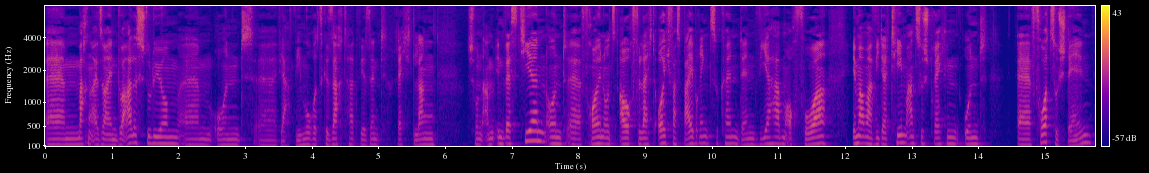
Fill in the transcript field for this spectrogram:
ähm, machen also ein duales Studium ähm, und äh, ja, wie Moritz gesagt hat, wir sind recht lang schon am Investieren und äh, freuen uns auch, vielleicht euch was beibringen zu können, denn wir haben auch vor, immer mal wieder Themen anzusprechen und äh, vorzustellen,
